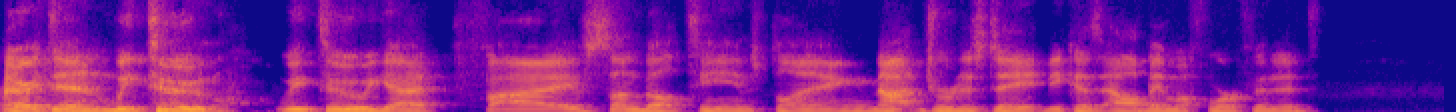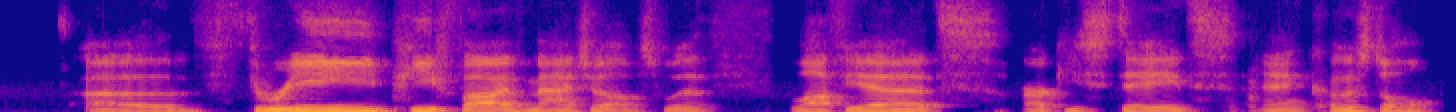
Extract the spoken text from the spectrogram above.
All right, then week two. Week two, we got five Sun Belt teams playing. Not Georgia State because Alabama forfeited. Uh, three P5 matchups with Lafayette, Arky State, and Coastal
